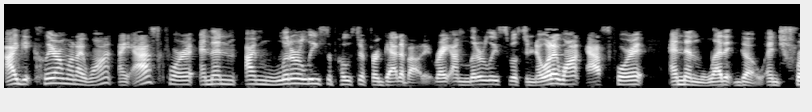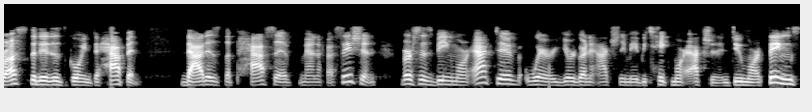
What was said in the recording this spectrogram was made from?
I get clear on what I want, I ask for it, and then I'm literally supposed to forget about it, right? I'm literally supposed to know what I want, ask for it, and then let it go and trust that it is going to happen. That is the passive manifestation versus being more active, where you're going to actually maybe take more action and do more things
